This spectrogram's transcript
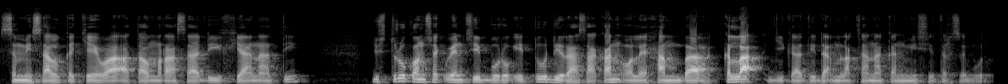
semisal kecewa atau merasa dikhianati, justru konsekuensi buruk itu dirasakan oleh hamba kelak jika tidak melaksanakan misi tersebut.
